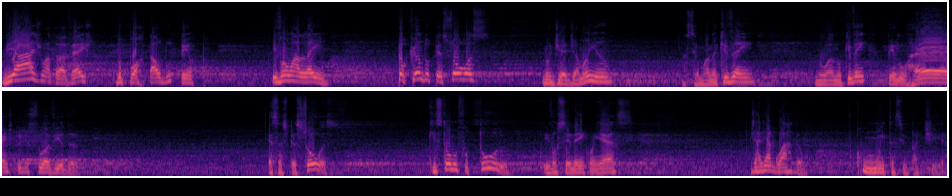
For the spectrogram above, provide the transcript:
viajam através do portal do tempo e vão além, tocando pessoas no dia de amanhã, na semana que vem, no ano que vem, pelo resto de sua vida. Essas pessoas que estão no futuro e você nem conhece, já lhe aguardam com muita simpatia.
